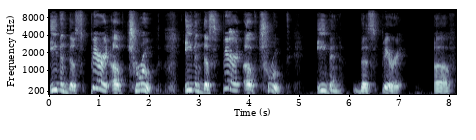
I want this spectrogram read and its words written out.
Even the spirit of truth, even the spirit of truth, even the spirit of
